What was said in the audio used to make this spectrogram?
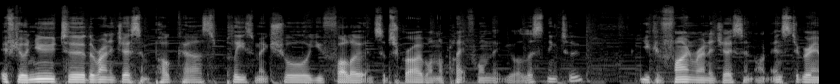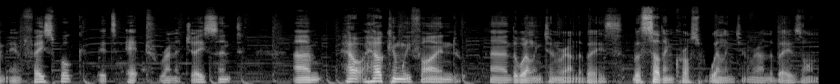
If you're new to the Run Adjacent podcast, please make sure you follow and subscribe on the platform that you're listening to. You can find Run Adjacent on Instagram and Facebook. It's at Run Adjacent. Um, how, how can we find uh, the Wellington Round the Bays, the Southern Cross Wellington Round the Bays on,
